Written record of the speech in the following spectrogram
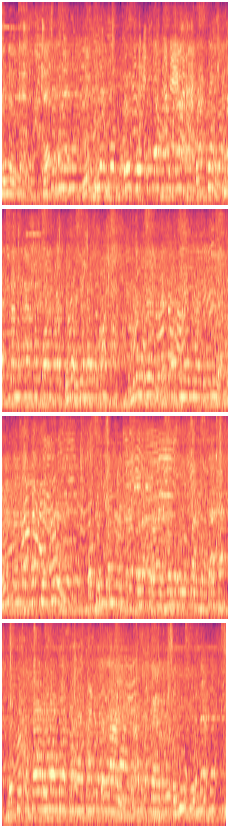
នេះតែនេះនេះខ្ញុំលើកពួកប្រជាអង្គការប្រសិទ្ធគណៈកម្មការសម្ព័ន្ធរដ្ឋជំនួយរបស់ទាំងអស់មានវិញដែលតគ្នាគ្នាទៅទៀតមានតែអ្នកពួកគ្រូដែលពេញចំណាយការគណៈរាយជំនួយរបស់ប្រកាសដែលប្រកាសរបស់ប្រសាសនាទាំងឡាយតាមប្រការអាយុវណ្ណៈស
